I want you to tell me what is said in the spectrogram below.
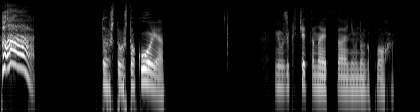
А, Да что ж такое? Мне уже кричать становится немного плохо.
